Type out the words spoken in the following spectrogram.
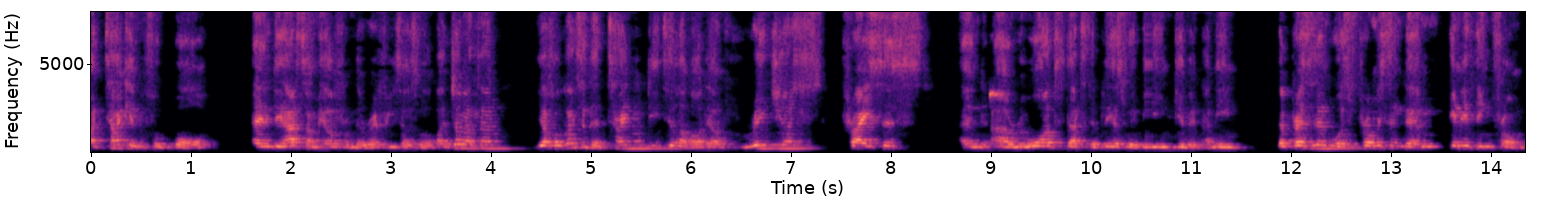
attacking football, and they had some help from the referees as well. But Jonathan, you have forgotten the tiny detail about the outrageous prices and uh, rewards that the players were being given. I mean, the president was promising them anything from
